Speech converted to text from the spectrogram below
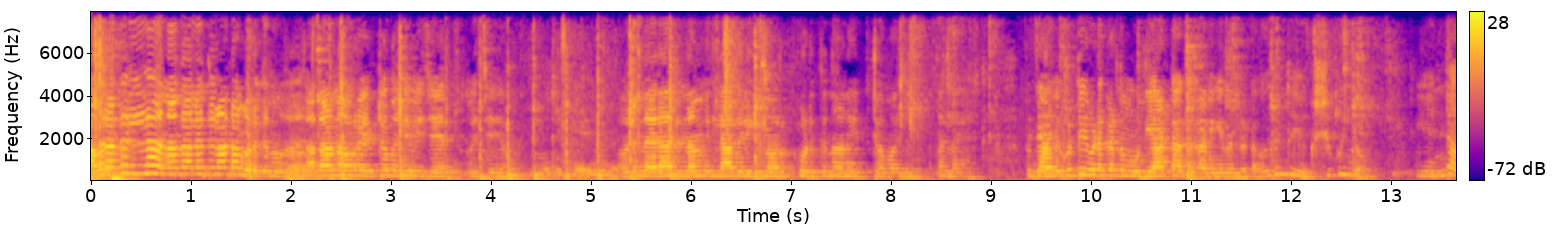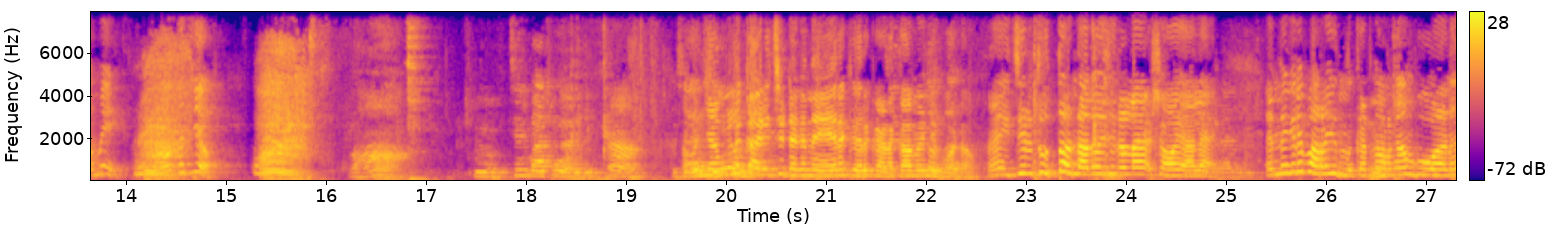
അവരതെല്ലാം അനാഥാലയത്തിലോട്ടാണ് കൊടുക്കുന്നത്. അതാണ് അവരുടെ ഏറ്റവും വലിയ വിജയം വിജയം. ഒരു നേരം അന്നം ഇല്ലാതിരിക്കുന്നവർക്ക് കൊടുക്കുന്നതാണ് ഏറ്റവും വലുത് അല്ലേ? അപ്പൊ ജാനിക്കുട്ടി ഇവിടെ കിടന്ന് മുടിയാട്ടമൊക്കെ കാണിക്കുന്നുണ്ട് കേട്ടോ. ഇതെന്ത് യക്ഷിക്കുഞ്ഞോ എന്റെ അമ്മേ ആകത്തിയോ വാ. ആ. ഞങ്ങൾ കഴിച്ചിട്ടൊക്കെ നേരെ കേറി കിടക്കാൻ വേണ്ടി പോട്ടോ. ഏഹ് ഇച്ചിരി തുത്തുണ്ട്? അത് വെച്ചിട്ടുള്ള ഷോയാ അല്ലെ? എന്തെങ്കിലും പറയുന്നു. കിടന്നുറങ്ങാൻ പോവാണ്.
